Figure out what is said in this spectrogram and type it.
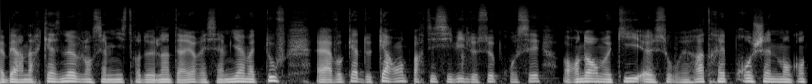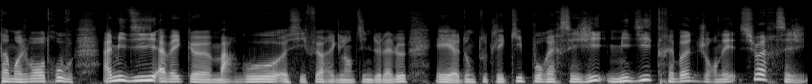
euh, Bernard Cazeneuve, l'ancien ministre de l'Intérieur, et Samia Maktouf, avocate de 40 parties civiles de ce procès hors norme qui s'ouvrira très prochainement. Quant à moi, je vous retrouve à midi avec Margot Siffer et Glantine Delalleux et donc toute l'équipe pour RCJ midi. Très bonne journée sur RCJ.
